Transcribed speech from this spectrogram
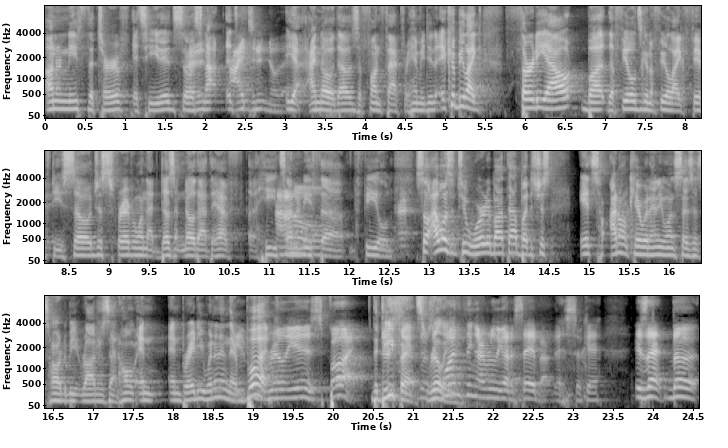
Underneath the turf, it's heated, so I it's not. It's, I didn't know that. yeah, I know that was a fun fact for him. He didn't. It could be like 30 out, but the field's gonna feel like 50. So just for everyone that doesn't know that, they have uh, heats underneath the field. So I wasn't too worried about that, but it's just. It's I don't care what anyone says. It's hard to beat Rodgers at home, and and Brady winning in there. It but really is. But The there's- defense, there's really. One thing I really got to say about this, okay, is that the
